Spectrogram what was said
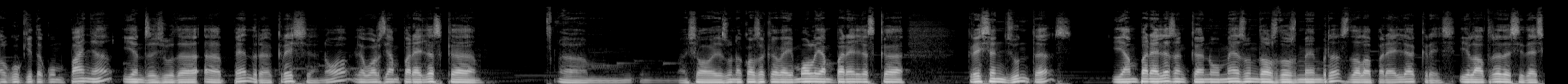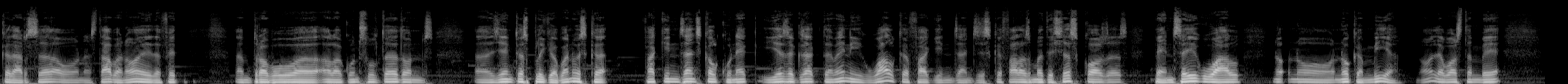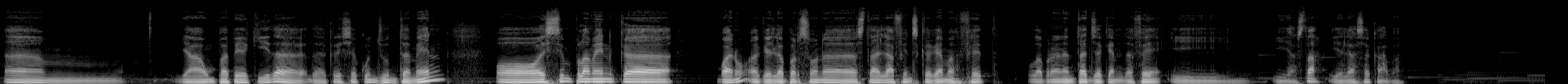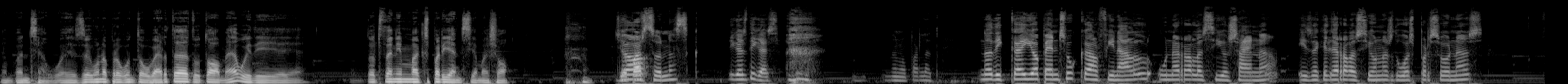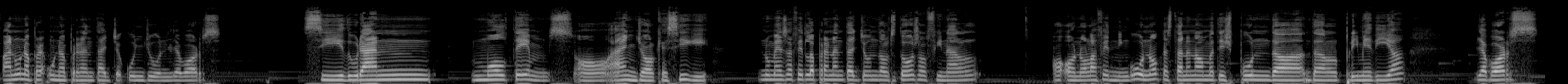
algú qui t'acompanya i ens ajuda a aprendre, a créixer, no? Llavors hi ha parelles que Um, això és una cosa que veig molt. Hi ha parelles que creixen juntes i hi ha parelles en què només un dels dos membres de la parella creix i l'altre decideix quedar-se on estava, no? I de fet em trobo a, a la consulta doncs, eh, gent que explica, bueno, és que fa 15 anys que el conec i és exactament igual que fa 15 anys, és que fa les mateixes coses, pensa igual, no, no, no canvia. No? Llavors també eh, hi ha un paper aquí de, de créixer conjuntament o és simplement que bueno, aquella persona està allà fins que haguem fet l'aprenentatge que hem de fer i, i ja està, i allà s'acaba. Què en penseu? És una pregunta oberta a tothom, eh? Vull dir, tots tenim experiència amb això. Jo, Jo- persones... Digues, digues. No, no, parla tu. No, dic que jo penso que al final una relació sana és aquella relació on les dues persones fan un, apre un aprenentatge conjunt. Llavors, si durant molt temps, o anys, o el que sigui, només ha fet l'aprenentatge un dels dos, al final, o, o no l'ha fet ningú, no? que estan en el mateix punt de, del primer dia, llavors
